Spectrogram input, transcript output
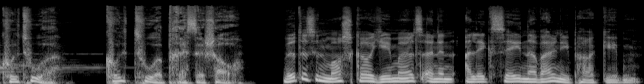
Kultur Kulturpresseschau Wird es in Moskau jemals einen Alexei Nawalny Park geben?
